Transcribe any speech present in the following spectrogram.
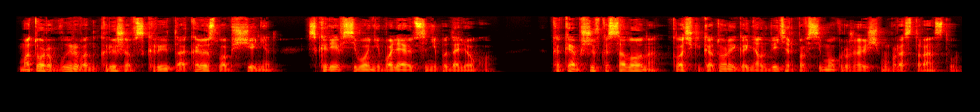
Мотор вырван, крыша вскрыта, а колес вообще нет. Скорее всего, они валяются неподалеку. Как и обшивка салона, клочки которой гонял ветер по всему окружающему пространству.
